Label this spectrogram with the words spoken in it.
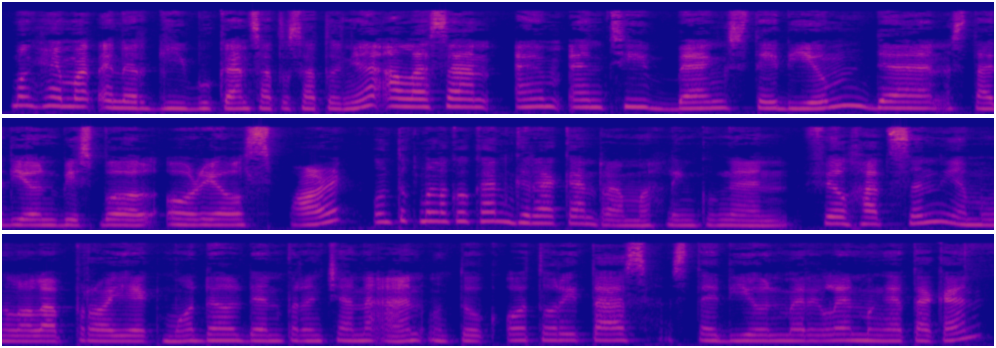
Menghemat energi bukan satu-satunya alasan MNT Bank Stadium dan Stadion Baseball Orioles Park untuk melakukan gerakan ramah lingkungan. Phil Hudson yang mengelola proyek modal dan perencanaan untuk otoritas Stadion Maryland mengatakan,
